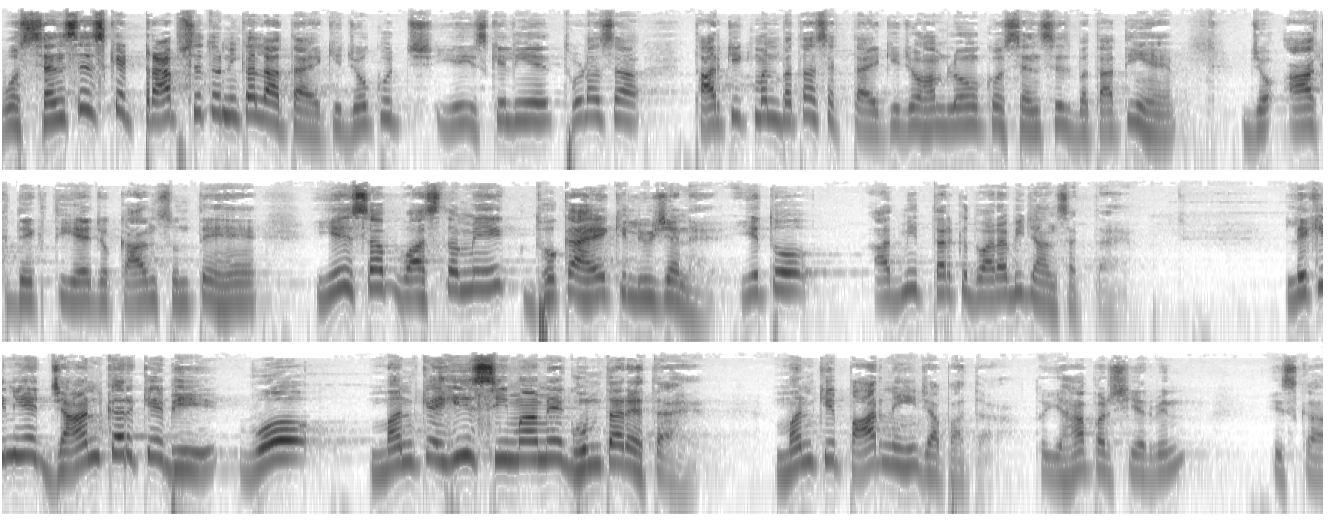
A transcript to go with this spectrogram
वो सेंसेस के ट्रैप से तो निकल आता है कि जो कुछ ये इसके लिए थोड़ा सा तार्किक मन बता सकता है कि जो हम लोगों को सेंसेस बताती हैं, जो आँख देखती है, जो कान सुनते हैं, ये सब वास्तव में एक धोखा है कि ल्यूजन है। ये तो आदमी तर्क द्वारा भी जान सकता है। लेकिन ये जान करके भी वो मन के ही सीमा में घूमता रहता है, मन के पार नहीं जा पाता। तो यहाँ पर शेयरविंद इसका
